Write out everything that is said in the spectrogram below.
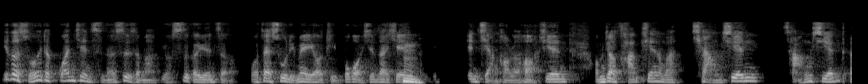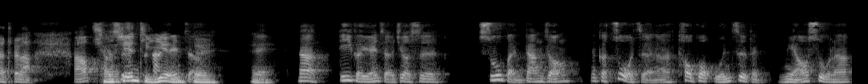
一个所谓的关键词呢是什么？有四个原则，我在书里面也有提，不过我现在先。嗯先讲好了哈，先我们叫尝先什么抢先尝鲜的 对吧？好，抢先体验对对。那第一个原则就是书本当中那个作者呢，透过文字的描述呢，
